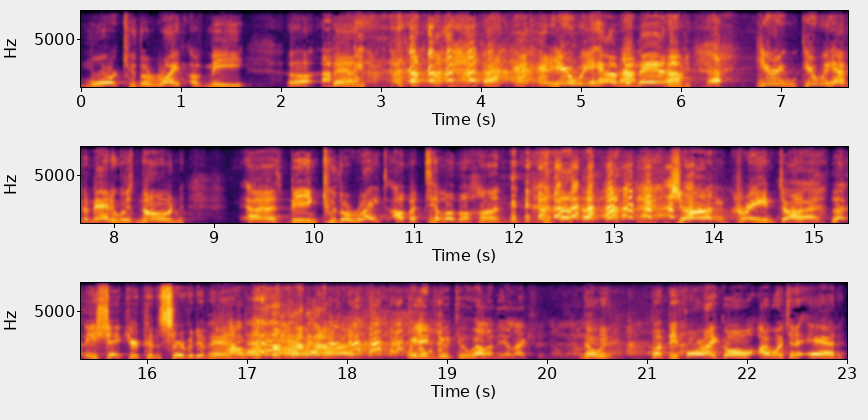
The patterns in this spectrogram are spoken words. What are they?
more to the right of me uh, than. and, and- and here we have the man who. Here, here we have the man who is known as being to the right of Attila the Hun. John Crean. John, right. let me shake your conservative hand. All right, all right, all. We didn't do too well in the election. No, it- but before I go, I want you to add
